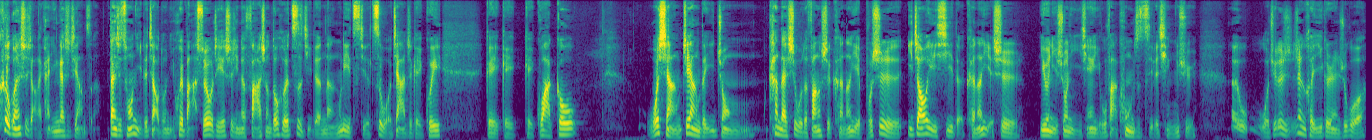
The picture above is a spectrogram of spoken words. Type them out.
客观视角来看，应该是这样子。但是从你的角度，你会把所有这些事情的发生都和自己的能力、自己的自我价值给归、给给给挂钩。我想这样的一种看待事物的方式，可能也不是一朝一夕的，可能也是因为你说你以前也无法控制自己的情绪。呃，我觉得任何一个人如果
